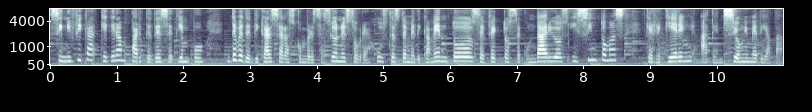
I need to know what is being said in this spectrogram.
significa que gran parte de ese tiempo debe dedicarse a las conversaciones sobre ajustes de medicamentos, efectos secundarios y síntomas que requieren atención inmediata.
